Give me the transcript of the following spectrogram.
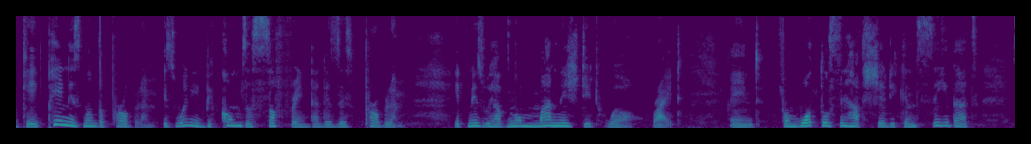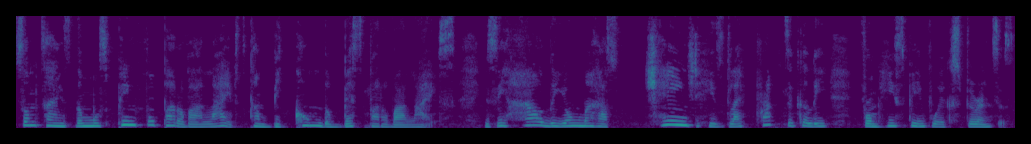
Okay, pain is not the problem. It's when it becomes a suffering that is a problem. It means we have not managed it well, right? And from what those have shared, you can see that sometimes the most painful part of our lives can become the best part of our lives. You see how the young man has changed his life practically from his painful experiences.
